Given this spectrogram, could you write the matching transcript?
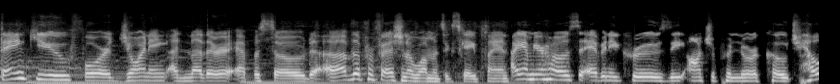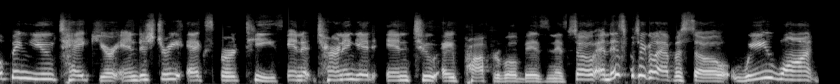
Thank you for joining another episode of the Professional Woman's Escape Plan. I am your host, Ebony Cruz, the entrepreneur coach, helping you take your industry expertise and turning it into a profitable business. So, in this particular episode, we want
